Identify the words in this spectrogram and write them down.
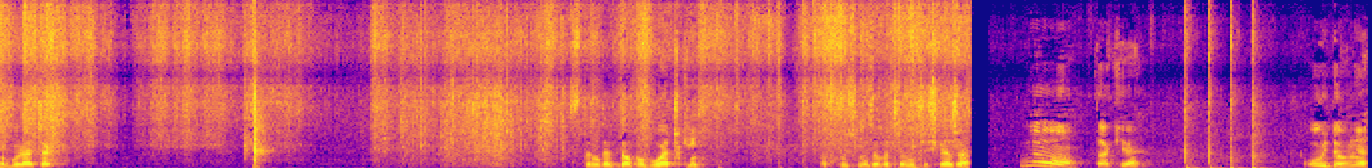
Ogóreczek. Standardowo bułeczki. Otwórzmy, zobaczymy czy świeże. No, takie ujdą, nie?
